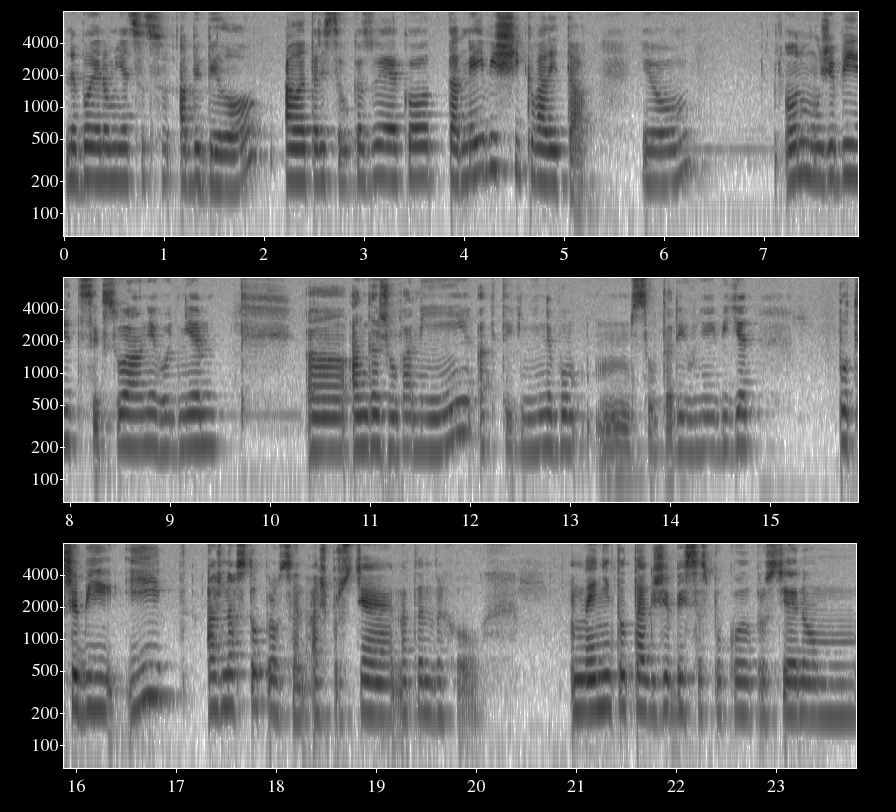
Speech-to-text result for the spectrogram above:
nebo jenom něco, co, aby bylo, ale tady se ukazuje jako ta nejvyšší kvalita, jo. On může být sexuálně hodně uh, angažovaný, aktivní, nebo um, jsou tady u něj vidět potřeby jít až na 100%, až prostě na ten vrchol. Není to tak, že by se spokojil prostě jenom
